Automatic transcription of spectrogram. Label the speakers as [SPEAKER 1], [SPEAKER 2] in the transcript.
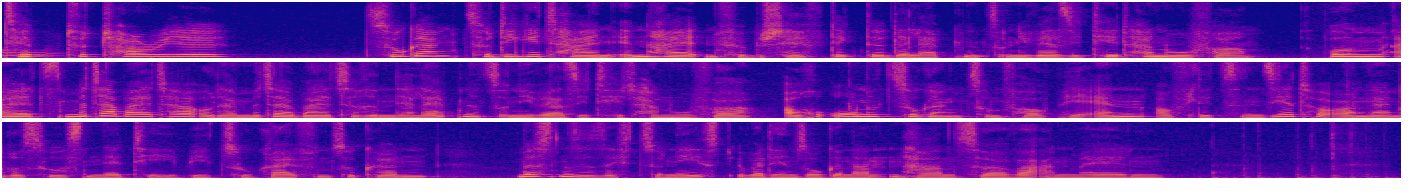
[SPEAKER 1] Tipp-Tutorial Zugang zu digitalen Inhalten für Beschäftigte der Leibniz-Universität Hannover. Um als Mitarbeiter oder Mitarbeiterin der Leibniz-Universität Hannover auch ohne Zugang zum VPN auf lizenzierte Online-Ressourcen der TIB zugreifen zu können, müssen Sie sich zunächst über den sogenannten Hahn-Server anmelden.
